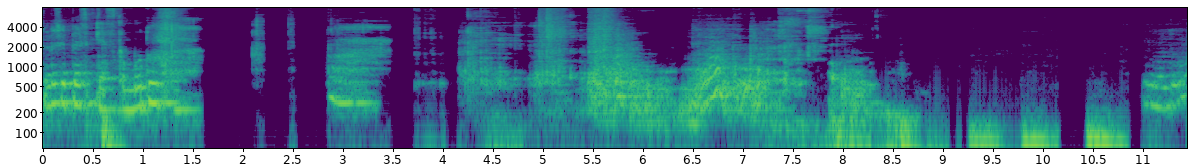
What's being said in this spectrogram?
Даже без блеска буду. Да,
